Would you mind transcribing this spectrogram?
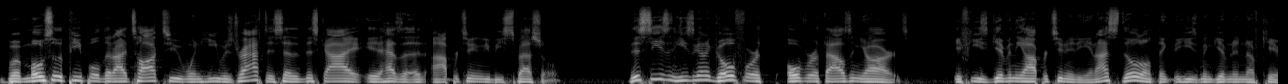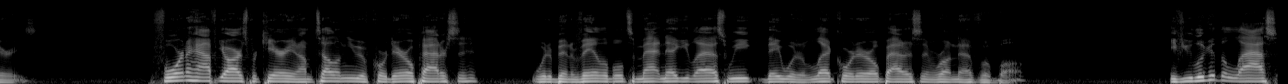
But most of the people that I talked to when he was drafted said that this guy it has a, an opportunity to be special. This season, he's going to go for over a thousand yards if he's given the opportunity, and I still don't think that he's been given enough carries. Four and a half yards per carry, and I'm telling you, if Cordarrelle Patterson would have been available to Matt Nagy last week, they would have let Cordarrelle Patterson run that football. If you look at the last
